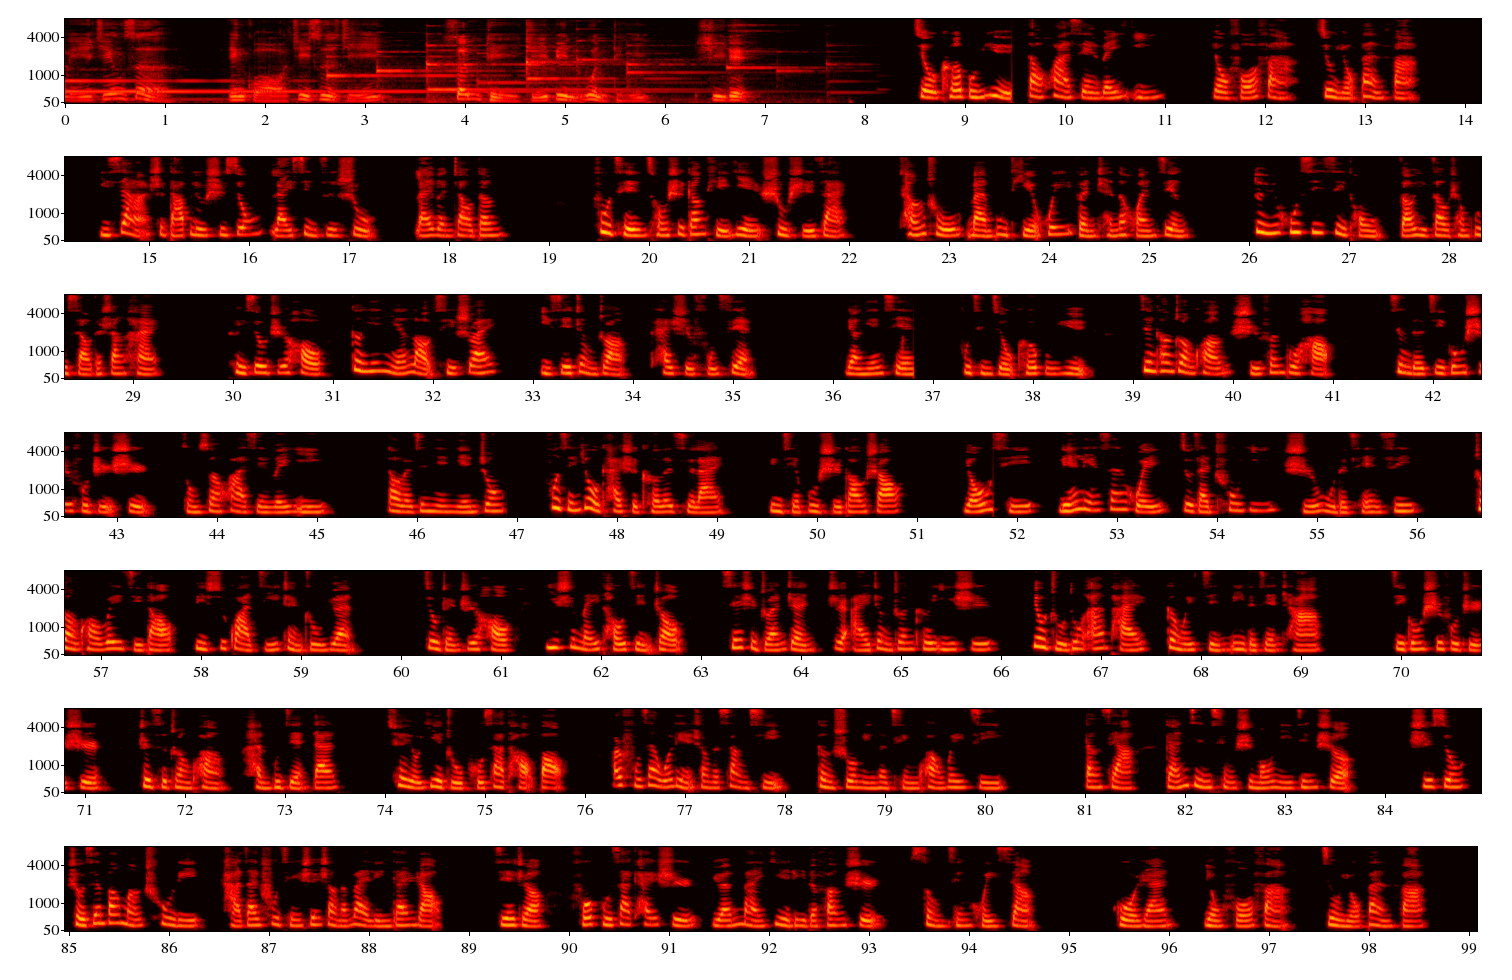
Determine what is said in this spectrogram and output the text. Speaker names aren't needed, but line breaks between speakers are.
牟尼精舍因果记事集身体疾病问题系列，
久咳不愈到化险为夷，有佛法就有办法。以下是 W 师兄来信自述，来文照灯。父亲从事钢铁业数十载，常处满布铁灰粉尘的环境。对于呼吸系统早已造成不小的伤害。退休之后，更因年老气衰，一些症状开始浮现。两年前，父亲久咳不愈，健康状况十分不好。幸得济公师傅指示，总算化险为夷。到了今年年中，父亲又开始咳了起来，并且不时高烧，尤其。连连三回，就在初一、十五的前夕，状况危急到必须挂急诊住院。就诊之后，医师眉头紧皱，先是转诊至癌症专科医师，又主动安排更为紧密的检查。济公师傅指示，这次状况很不简单，却有业主菩萨讨报，而浮在我脸上的丧气，更说明了情况危急。当下。赶紧请示牟尼精舍师兄，首先帮忙处理卡在父亲身上的外灵干扰，接着佛菩萨开示圆满业力的方式，诵经回向。果然有佛法就有办法。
